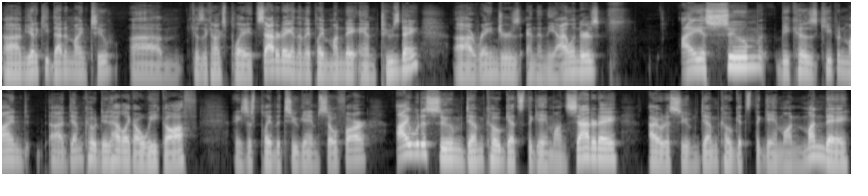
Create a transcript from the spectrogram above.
Um, you got to keep that in mind too, because um, the Canucks play Saturday and then they play Monday and Tuesday uh, Rangers, and then the Islanders. I assume because keep in mind, uh, Demko did have like a week off, and he's just played the two games so far. I would assume Demko gets the game on Saturday. I would assume Demko gets the game on Monday,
